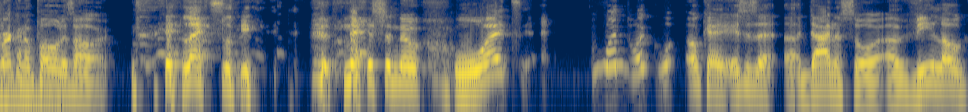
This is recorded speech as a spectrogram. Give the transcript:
Working a pole is hard. Lastly, national what? What? What? What? Okay, this is a, a dinosaur, a velociraptor.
